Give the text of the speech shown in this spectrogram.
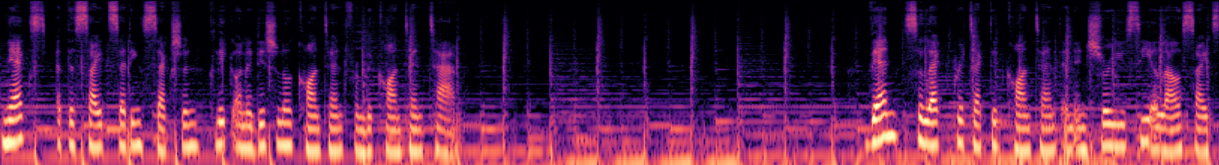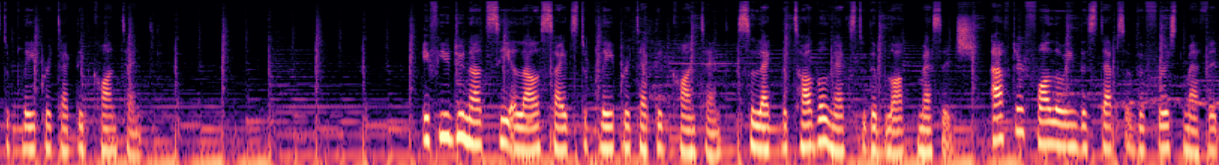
Next, at the Site Settings section, click on Additional Content from the Content tab. Then, select Protected Content and ensure you see Allow Sites to play protected content. If you do not see allow sites to play protected content, select the toggle next to the blocked message. After following the steps of the first method,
